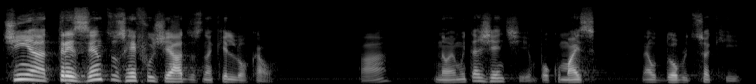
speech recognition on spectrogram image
tinha 300 refugiados naquele local. Tá? Não é muita gente, é um pouco mais, né, o dobro disso aqui.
